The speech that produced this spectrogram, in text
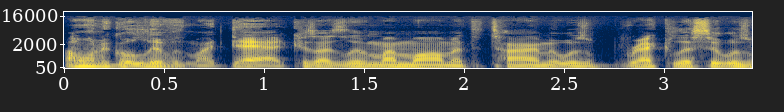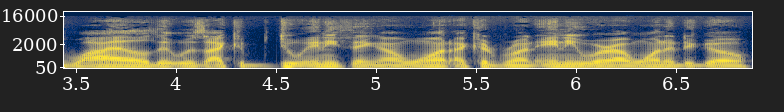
i want to go live with my dad because i was living with my mom at the time. It was reckless it was wild it was i could do anything i want i could run anywhere i wanted to go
